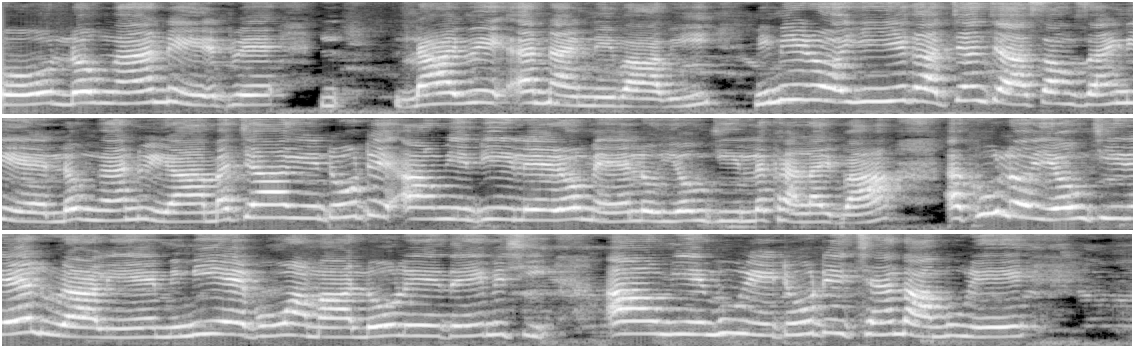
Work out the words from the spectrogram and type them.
ကိုလုပ်ငန်းတွေအတွက် လာ၍အနိုင်နေပါပြီမိမိတို့အရင်ရက်ကကြံ့ကြာဆောင်ဆိုင်နေတဲ့လုပ်ငန်းတွေကမကြာရင်တိုးတက်အောင်မြင်ပြေလေတော့မယ်လို့ယုံကြည်လက်ခံလိုက်ပါ အခုလိုယုံကြည်တဲ့လူရာလျင်မိမိရဲ့ဘဝမှာလိုလေသေးမရှိအောင်မြင်မှုတွေတိုးတက်ချမ်းသာမှုတွေတ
